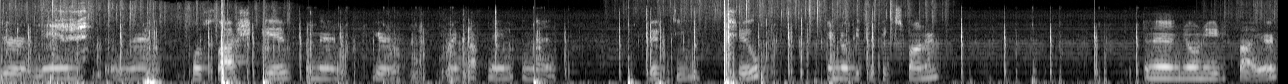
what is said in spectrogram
your name and then well slash give and then your Minecraft name and then 52 and you'll get the pig spawner. And then you'll need fire.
